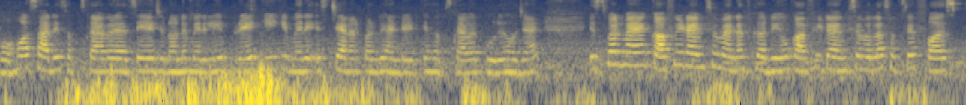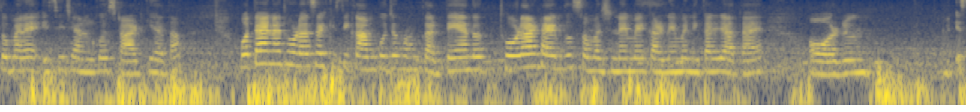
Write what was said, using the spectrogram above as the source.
बहुत सारे सब्सक्राइबर ऐसे हैं जिन्होंने मेरे लिए प्रे की कि मेरे इस चैनल पर भी हंड्रेड के सब्सक्राइबर पूरे हो जाएँ। इस पर मैं काफ़ी टाइम से मेहनत कर रही हूँ। काफ़ी टाइम से मतलब सबसे फ़र्स्ट तो मैंने इसी चैनल को स्टार्ट किया था। होता है ना थोड़ा सा किसी काम को जब हम करते हैं तो थोड़ा टाइम तो समझने में, करने में निकल जाता है। और इस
